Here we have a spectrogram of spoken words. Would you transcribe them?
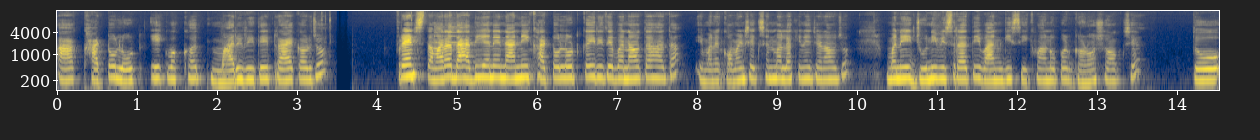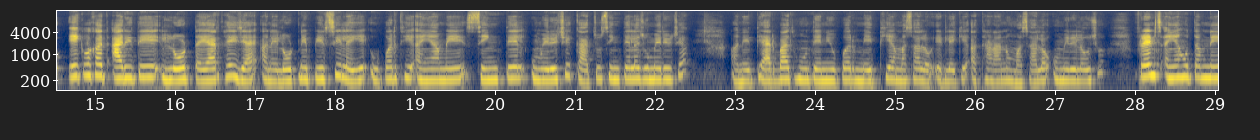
આ ખાટો લોટ એક વખત મારી રીતે ટ્રાય કરજો. ફ્રેન્ડ્સ તમારા દાદી અને નાની ખાટો લોટ કઈ રીતે બનાવતા હતા એ મને કોમેન્ટ સેક્શનમાં લખીને જણાવજો. મને જૂની વિસરાતી વાનગી શીખવાનો પણ ઘણો શોખ છે. તો એક વખત આ રીતે લોટ તૈયાર થઈ જાય અને લોટને પીરસી લઈએ. ઉપરથી અહીંયા મેં સિંગ તેલ ઉમેર્યું છે, કાચું સિંગ તેલ જ ઉમેર્યું છે. અને ત્યારબાદ હું તેની ઉપર મેથીયા મસાલો એટલે કે અથાણાનો મસાલો ઉમેરી લઉં છું. ફ્રેન્ડ્સ, અહીંયા હું તમને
